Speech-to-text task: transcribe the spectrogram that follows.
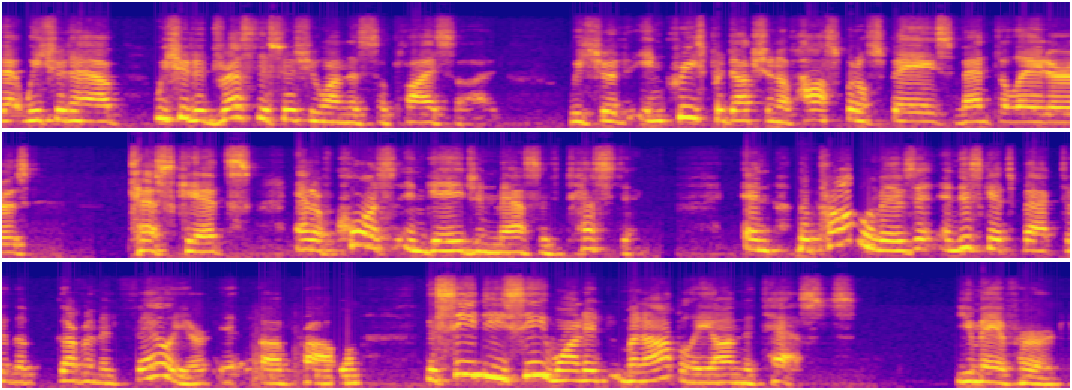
that we should have we should address this issue on the supply side. We should increase production of hospital space, ventilators, test kits, and of course engage in massive testing. And the problem is, and this gets back to the government failure uh, problem, the CDC wanted monopoly on the tests. You may have heard.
